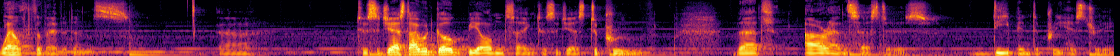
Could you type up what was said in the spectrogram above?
wealth of evidence uh, to suggest, I would go beyond saying to suggest, to prove that our ancestors, deep into prehistory,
